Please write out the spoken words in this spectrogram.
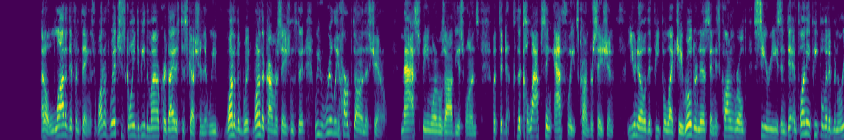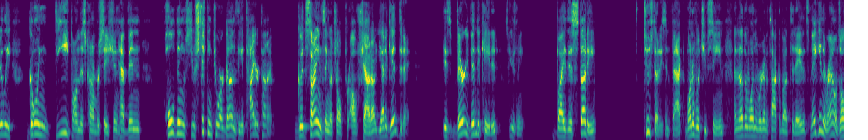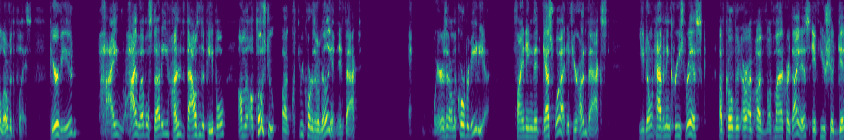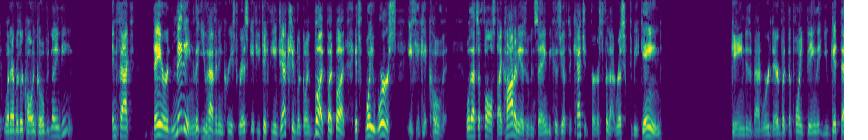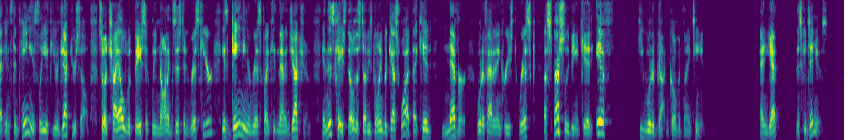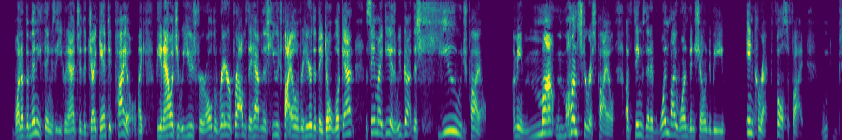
and a lot of different things. One of which is going to be the myocarditis discussion that we've one of the one of the conversations that we really harped on on this channel mass being one of those obvious ones, but the the collapsing athletes conversation. You know that people like Jay Wilderness and his Clown World series, and and plenty of people that have been really going deep on this conversation have been holding, sticking to our guns the entire time. Good sciencing, which I'll, I'll shout out yet again today, is very vindicated. Excuse me, by this study two studies, in fact, one of which you've seen, and another one that we're going to talk about today that's making the rounds all over the place. Peer reviewed, high high level study, hundreds of thousands of people, um, uh, close to uh, three quarters of a million, in fact. Where is it on the corporate media? Finding that guess what? If you're unvaxxed, you don't have an increased risk of COVID or of, of, of myocarditis if you should get whatever they're calling COVID 19. In fact, they are admitting that you have an increased risk if you take the injection, but going, but, but, but, it's way worse if you get COVID. Well, that's a false dichotomy, as we've been saying, because you have to catch it first for that risk to be gained gained is a bad word there, but the point being that you get that instantaneously if you inject yourself. So a child with basically non-existent risk here is gaining a risk by getting that injection. In this case, though, the study's going, but guess what? That kid never would have had an increased risk, especially being a kid, if he would have gotten COVID 19. And yet, this continues. One of the many things that you can add to the gigantic pile, like the analogy we use for all the rare problems they have in this huge pile over here that they don't look at, the same idea is we've got this huge pile I mean, mo- monstrous pile of things that have one by one been shown to be incorrect, falsified,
